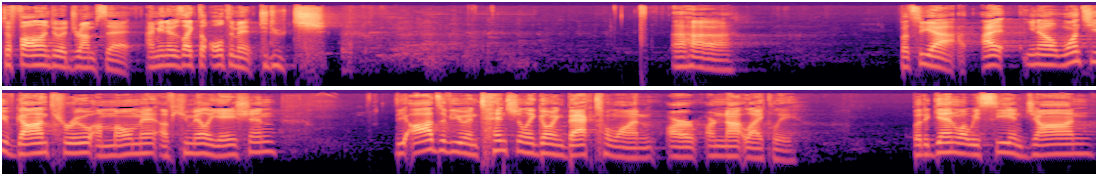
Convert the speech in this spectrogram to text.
to fall into a drum set, I mean, it was like the ultimate to but so yeah, I you know, once you've gone through a moment of humiliation, the odds of you intentionally going back to one are, are not likely. But again, what we see in John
